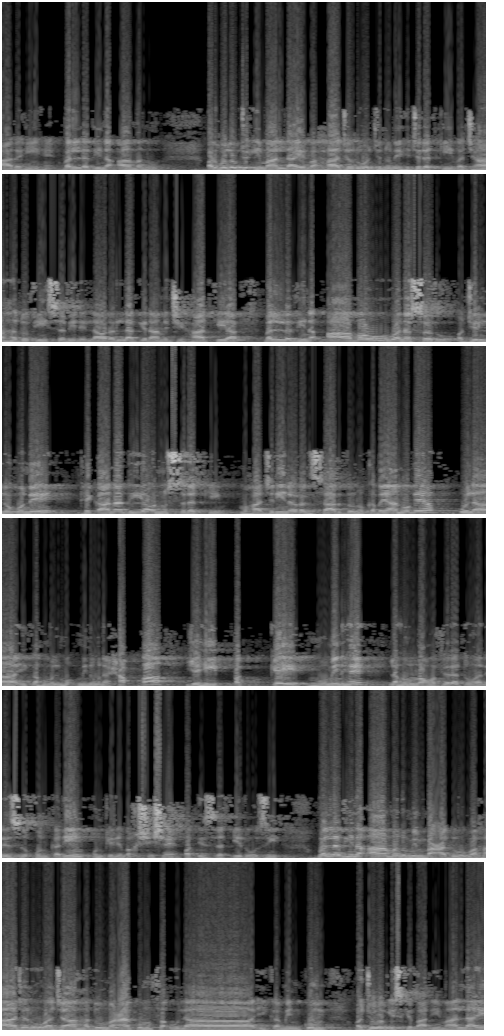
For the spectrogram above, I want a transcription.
آ رہی ہیں۔ ولدین آمن اور وہ لوگ جو ایمان لائے وہ حاجر جنہوں نے ہجرت کی وجاہد فی سبیل اللہ اور اللہ کے نام جہاد کیا ولدین آو و اور جن لوگوں نے ٹھکانہ دیا اور نصرت کی مہاجرین اور انصار دونوں کا بیان ہو گیا۔ اولئک هم المؤمنون حقا، یہی پکے مومن ہیں۔ لهم مغفرت و رزق کریم، ان کے لیے بخشش ہے اور عزت کی روزی۔ والذین آمنوا من بعد وهاجروا وجاهدوا معكم فاولئک منکم۔ اور جو لوگ اس کے بعد ایمان لائے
